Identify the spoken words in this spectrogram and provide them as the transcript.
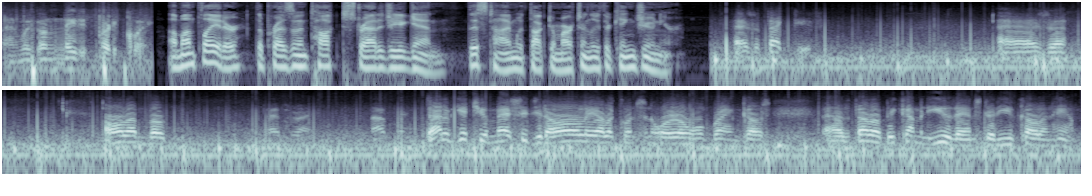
and we're going to need it pretty quick. A month later, the president talked strategy again, this time with Dr. Martin Luther King Jr. as effective as uh, all of them voting. That's right. Nothing. That'll get you a message that all the eloquence in the world won't bring, because uh, the fellow will be coming to you then instead of you calling him.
